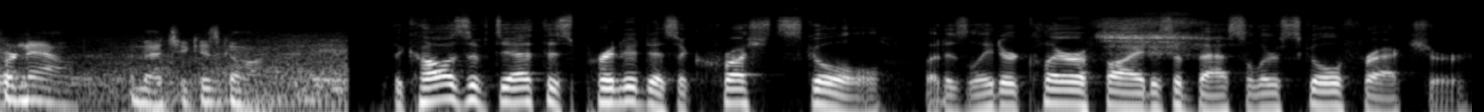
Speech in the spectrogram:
for now, the magic is gone. The cause of death is printed as a crushed skull, but is later clarified as a basilar skull fracture,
